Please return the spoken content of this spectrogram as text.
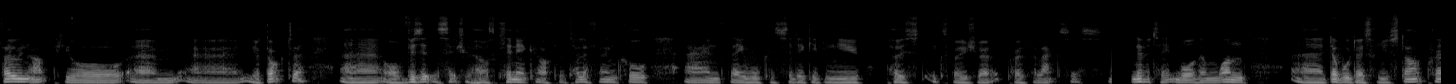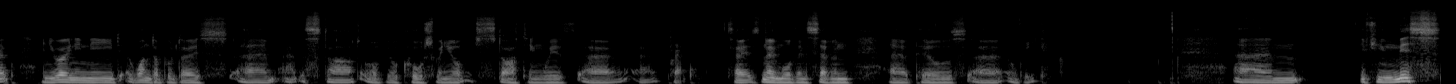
phone up your um, uh, your doctor uh, or visit the sexual health clinic after a telephone call, and they will consider giving you post-exposure prophylaxis. Never take more than one uh, double dose when you start PrEP, and you only need one double dose um, at the start of your course when you're starting with uh, uh, PrEP. So it's no more than seven uh, pills a week. Um, if you miss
